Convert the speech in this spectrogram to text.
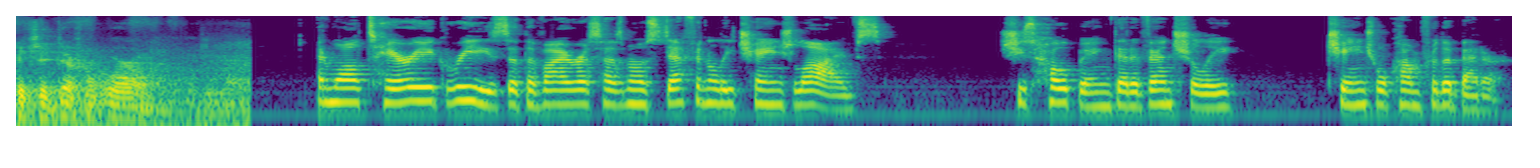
it's a different world. And while Terry agrees that the virus has most definitely changed lives, she's hoping that eventually change will come for the better.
